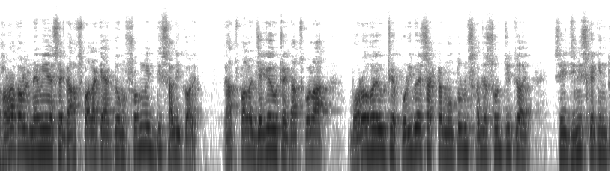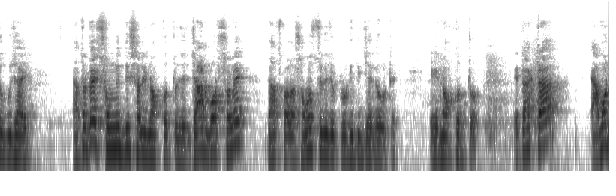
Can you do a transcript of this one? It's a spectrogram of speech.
ধরাতলে নেমে এসে গাছপালাকে একদম সমৃদ্ধিশালী করে। গাছপালা জেগে ওঠে, গাছপালা বড় হয়ে উঠে পরিবেশ একটা নতুন সাজে সজ্জিত হয়, সেই জিনিসকে কিন্তু বুঝায়। এতটাই সমৃদ্ধিশালী নক্ষত্র যে যার বর্ষণে গাছপালা সমস্ত কিছু প্রকৃতি জেগে ওঠে। এই নক্ষত্র, এটা একটা এমন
